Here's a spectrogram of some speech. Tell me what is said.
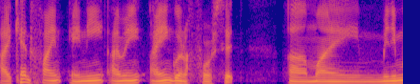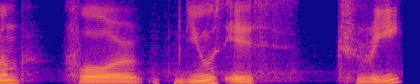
I can't find any, I mean, I ain't gonna force it. Uh, my minimum for news is three.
